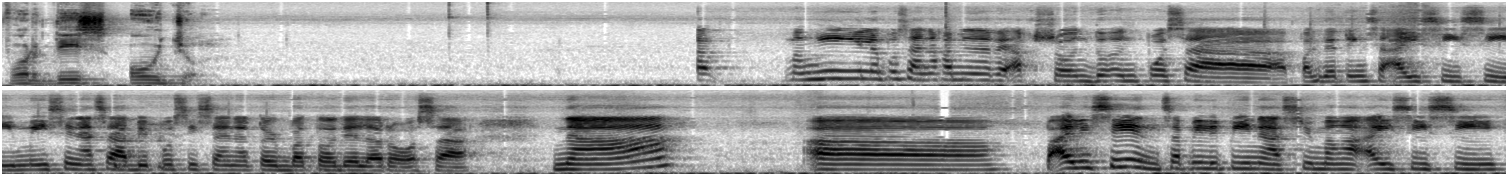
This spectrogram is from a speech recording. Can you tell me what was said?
For this audio. Manghingi lang po sana kami ng reaksyon doon po sa pagdating sa ICC. May sinasabi po si Senator Bato de la Rosa na ah, paalisin sa Pilipinas yung mga ICC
